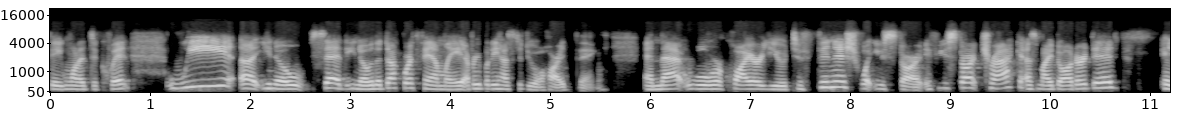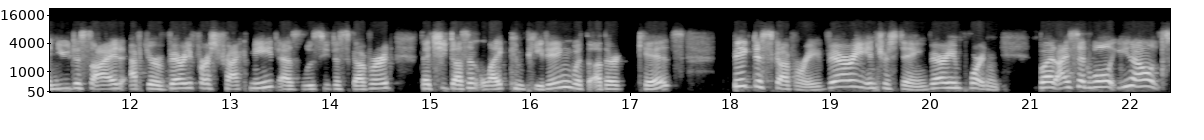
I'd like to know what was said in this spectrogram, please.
they wanted to quit. We uh, you know said you know in the duckworth family everybody has to do a hard thing. And that will require you to finish what you start. If you start track as my daughter did and you decide after your very first track meet, as Lucy discovered, that she doesn't like competing with other kids, big discovery, very interesting, very important. But I said, well, you know, it's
